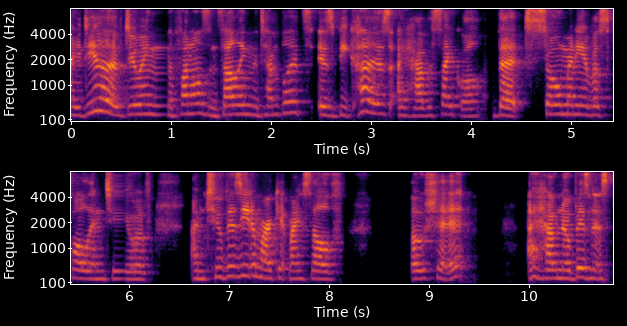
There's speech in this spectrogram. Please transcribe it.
idea of doing the funnels and selling the templates is because I have a cycle that so many of us fall into of I'm too busy to market myself. Oh shit. I have no business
